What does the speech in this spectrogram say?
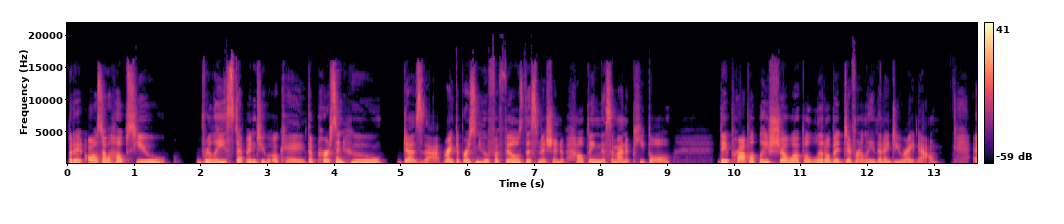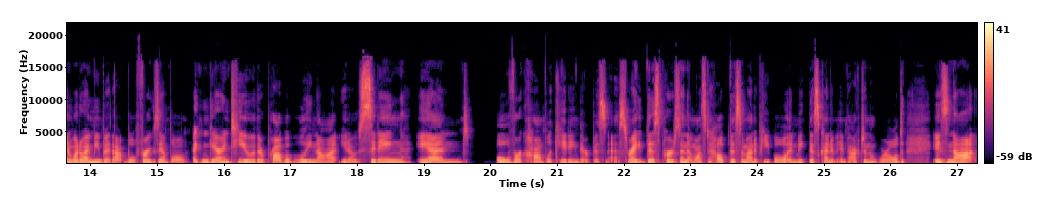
But it also helps you really step into okay, the person who does that, right? The person who fulfills this mission of helping this amount of people, they probably show up a little bit differently than I do right now. And what do I mean by that? Well, for example, I can guarantee you they're probably not, you know, sitting and overcomplicating their business, right? This person that wants to help this amount of people and make this kind of impact in the world is not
